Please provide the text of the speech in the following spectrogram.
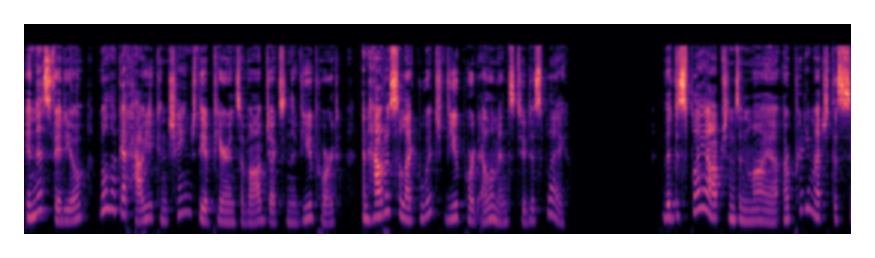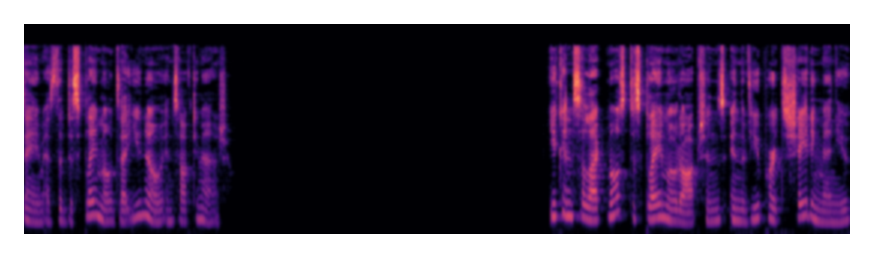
In this video, we'll look at how you can change the appearance of objects in the viewport and how to select which viewport elements to display. The display options in Maya are pretty much the same as the display modes that you know in Softimage. You can select most display mode options in the viewport's shading menu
